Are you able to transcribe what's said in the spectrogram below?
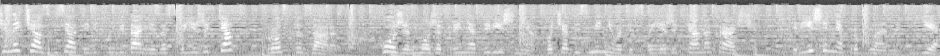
Чи не час взяти відповідальність за своє життя просто зараз? Кожен може прийняти рішення почати змінювати своє життя на краще. Рішення проблеми є,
